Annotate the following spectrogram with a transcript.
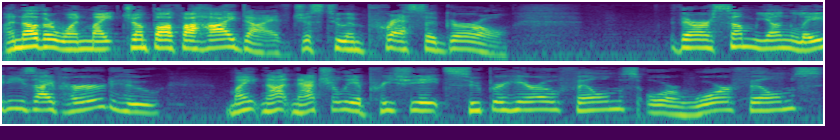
Another one might jump off a high dive just to impress a girl. There are some young ladies I've heard who might not naturally appreciate superhero films or war films,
